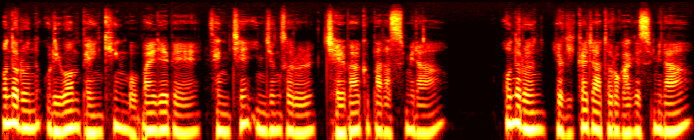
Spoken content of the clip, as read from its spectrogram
오늘은 우리원 뱅킹 모바일 앱에 생체 인증서를 재발급 받았습니다. 오늘은 여기까지 하도록 하겠습니다.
